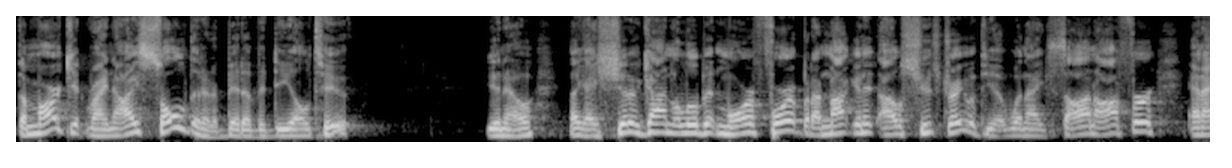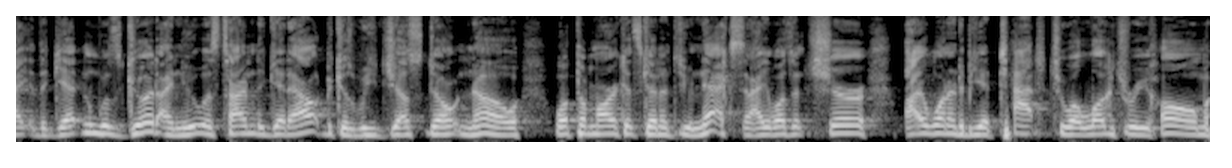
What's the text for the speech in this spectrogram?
the market right now, I sold it at a bit of a deal too. You know, like I should have gotten a little bit more for it, but I'm not gonna. I'll shoot straight with you. When I saw an offer and I the getting was good, I knew it was time to get out because we just don't know what the market's gonna do next, and I wasn't sure I wanted to be attached to a luxury home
